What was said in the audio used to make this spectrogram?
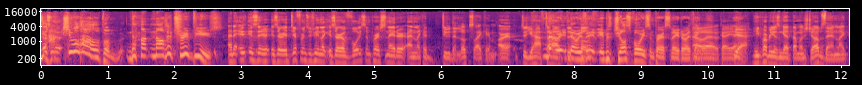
Jackson's is there- actual album, not not a tribute. And is there is there a difference between like is there a voice impersonator and like a dude that looks like him, or do you have to No, have it, the no, it, both? was- it was just voice impersonator. I think. Oh, uh, okay, yeah. Yeah. He probably doesn't get that much jobs then, like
